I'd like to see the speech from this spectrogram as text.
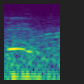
two.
